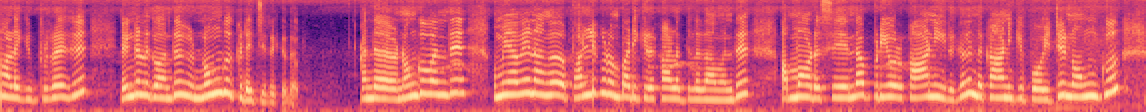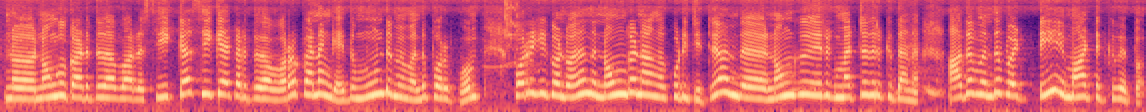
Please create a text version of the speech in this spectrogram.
நாளைக்கு பிறகு எங்களுக்கு வந்து நொங்கு கிடைச்சிருக்குது. அந்த நொங்கு வந்து உண்மையாகவே நாங்கள் பள்ளிக்கூடம் படிக்கிற காலத்தில் தான் வந்து அம்மாவோட சேர்ந்து அப்படியே ஒரு காணி இருக்குது. அந்த காணிக்கு போயிட்டு நொங்கு நொ- நொங்குக்கு அடுத்ததாக வர சீக்கை சீக்கைக்கு அடுத்ததாக வர பெனங்க இது மூண்டுமே வந்து பொறுக்கும். பொறுக்கி கொண்டு வந்து அந்த நொங்கை நாங்கள் குடிச்சிட்டு அந்த நொங்கு இருக்கு மற்றது இருக்குது தானே அதை வந்து வெட்டி மாட்டுக்கு வைப்போம்.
